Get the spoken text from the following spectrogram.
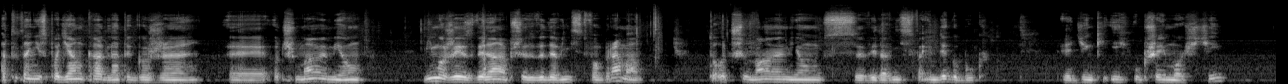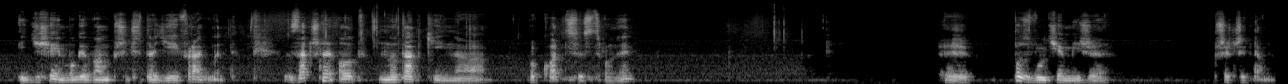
A tutaj niespodzianka, dlatego że otrzymałem ją, mimo że jest wydana przez wydawnictwo Brama, to otrzymałem ją z wydawnictwa Indigo Book e, dzięki ich uprzejmości i dzisiaj mogę Wam przeczytać jej fragment. Zacznę od notatki na okładce strony. E, Pozwólcie mi, że przeczytam.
